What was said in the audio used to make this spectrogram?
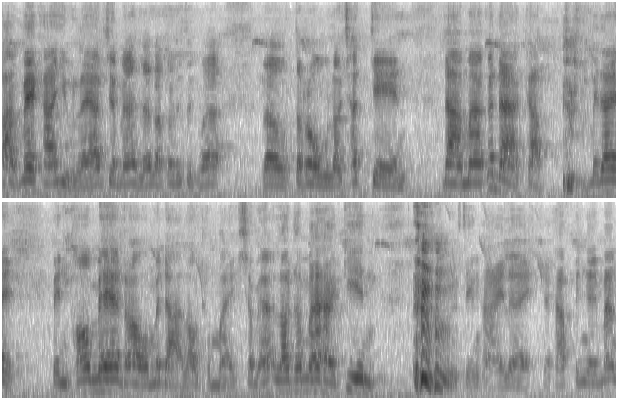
ปากแม่ค้าอยู่แล้วใช่ไหมแล้วเราก็รู้สึกว่าเราตรงเราชัดเจน ด่ามาก็ด่ากลับ ไม่ได้เป็นพ่อแม่เรามาด่าเราทำไมใช่ไหมเราทำมาหากินเสียงหายเลยนะครับ เป็นไงบ้าง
